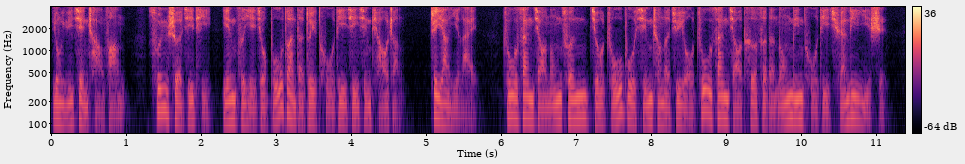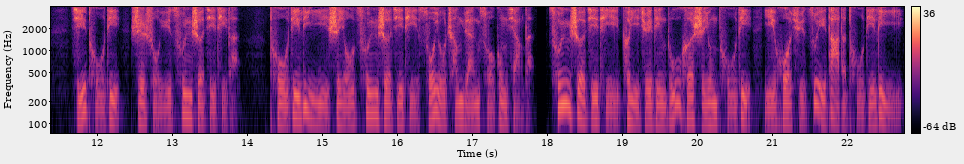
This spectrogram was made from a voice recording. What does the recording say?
用于建厂房，村社集体因此也就不断的对土地进行调整。这样一来，珠三角农村就逐步形成了具有珠三角特色的农民土地权利意识，即土地是属于村社集体的，土地利益是由村社集体所有成员所共享的。村社集体可以决定如何使用土地以获取最大的土地利益，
